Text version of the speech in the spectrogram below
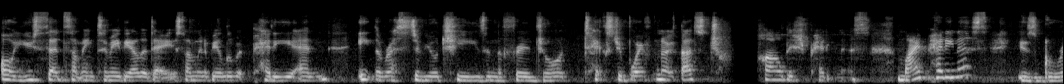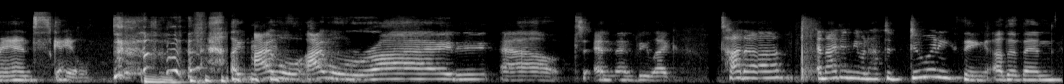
oh, you said something to me the other day, so I'm going to be a little bit petty and eat the rest of your cheese in the fridge or text your boyfriend. No, that's childish pettiness. My pettiness is grand scale. Mm-hmm. like I will, I will ride it out and then be like, ta-da! And I didn't even have to do anything other than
